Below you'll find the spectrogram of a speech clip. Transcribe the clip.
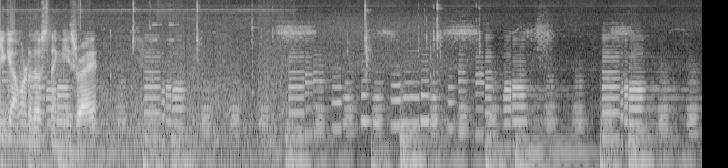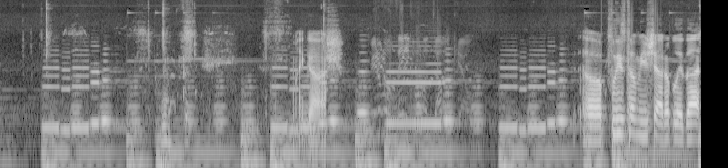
You got one of those thingies, right? Oh my gosh. Oh, please tell me you shadow play that.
